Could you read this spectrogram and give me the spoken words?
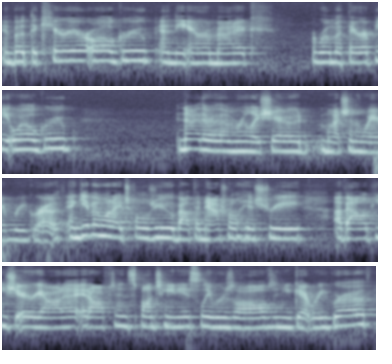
in both the carrier oil group and the aromatic aromatherapy oil group, neither of them really showed much in the way of regrowth. And given what I told you about the natural history of alopecia areata, it often spontaneously resolves and you get regrowth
